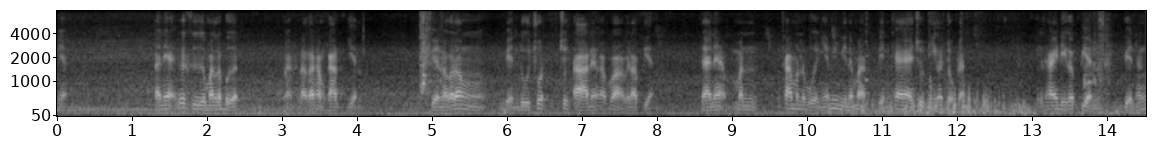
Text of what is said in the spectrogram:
เนี่ยอันเนี้ยก็คือมันระเบิดนะเราก็ทำการเปลี่ยน เปลี่ยนเราก็ต้องเปลี่ยนดูชุดชุด R เนี่ยครับว่าเวลาเปลี่ยน แต่อันเนี้ยมันถ้ามันระเบิดเงี้ยไม่มีน้ำมากเปลี่ยนแค่ชุดนี้ก็จบแล้วท้ายนี้ก็เปลี่ยนเปลี่ยนทั้ง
